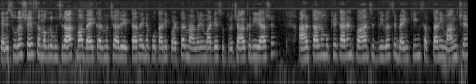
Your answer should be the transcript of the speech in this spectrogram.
ત્યારે સુરત સહિત સમગ્ર ગુજરાતમાં બેંક કર્મચારીઓ એકઠા થઈને પોતાની પડતર માંગણીઓ માટે સૂત્રોચ્ચાર કરી રહ્યા છે. આ હડતાલનું મુખ્ય કારણ પાંચ દિવસે બેન્કિંગ સપ્તાહની માંગ છે,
